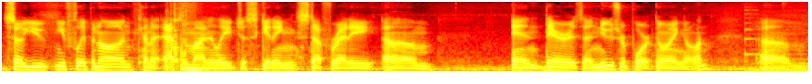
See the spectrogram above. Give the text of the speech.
So you you flipping on kind of absentmindedly, just getting stuff ready. Um, and there is a news report going on. Um,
